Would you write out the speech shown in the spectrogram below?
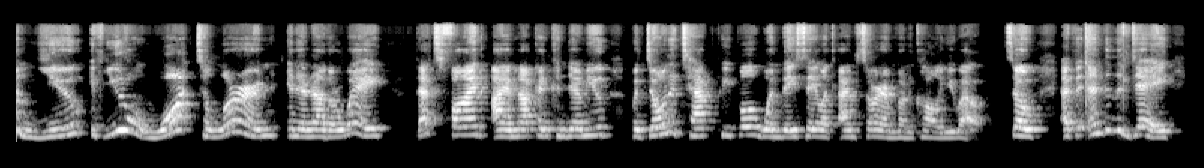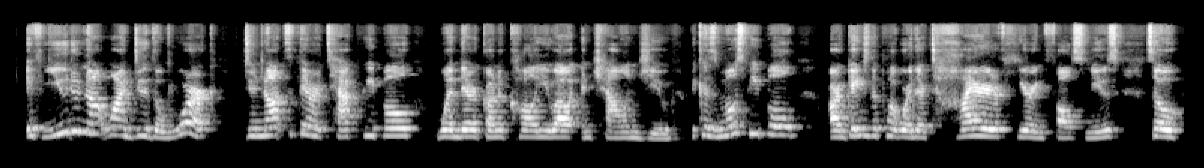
on you. If you don't want to learn in another way, That's fine. I am not going to condemn you, but don't attack people when they say, like, I'm sorry, I'm going to call you out. So at the end of the day, if you do not want to do the work, do not sit there and attack people when they're going to call you out and challenge you because most people are getting to the point where they're tired of hearing false news. So,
